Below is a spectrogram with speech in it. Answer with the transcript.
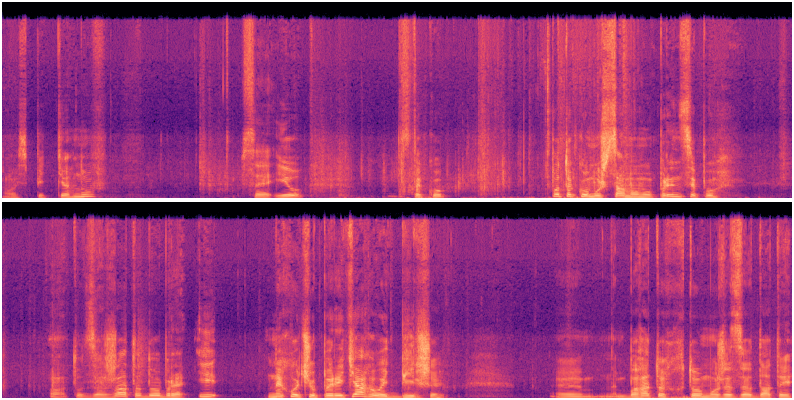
Ось підтягнув. Все. І з таку, по такому ж самому принципу. О, тут зажато добре. І не хочу перетягувати більше. Е, Багато хто може задати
